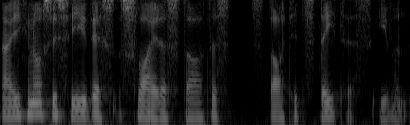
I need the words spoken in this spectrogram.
Now you can also see this slider started status even.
